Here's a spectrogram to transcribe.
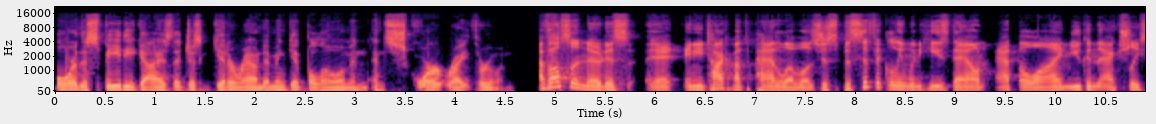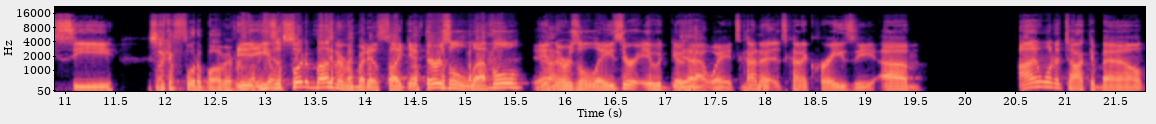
Or the speedy guys that just get around him and get below him and, and squirt right through him. I've also noticed, uh, and you talk about the pad level, it's just specifically when he's down at the line, you can actually see He's like a foot above everybody. he's else. a foot above everybody else. Like if there was a level Yeah. and there was a laser, it would go Yeah. that way. It's kind of it's kind of crazy. Um, I want to talk about.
